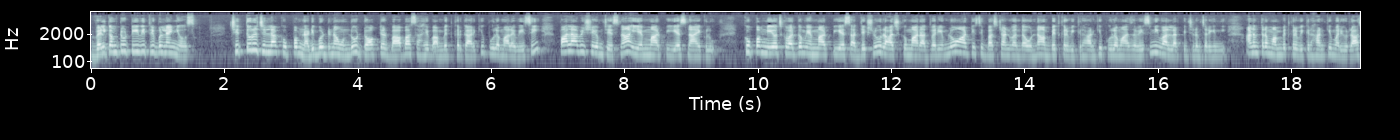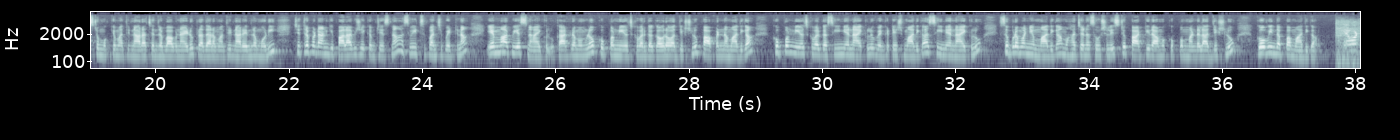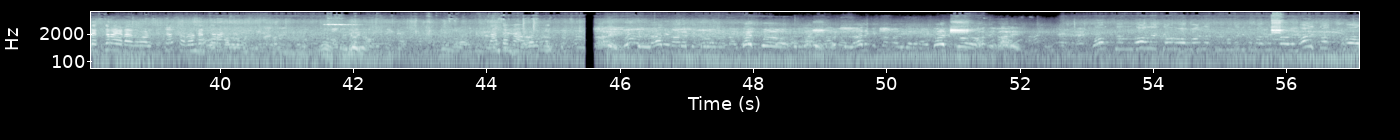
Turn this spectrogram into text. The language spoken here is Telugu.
Welcome to TV triple nine news. Chittoor జిల్లా కుప్పం నడిబొడ్డున ఉండు డాక్టర్ బాబాసాహెబ్ అంబేద్కర్ గారికి పూలమాల వేసి పాలాభిషేకం చేసిన ఎంఆర్పీఎస్ నాయకులు. కుప్పం నియోజకవర్గం ఎంఆర్పీఎస్ అధ్యక్షులు రాజ్ కుమార్ ఆధ్వర్యంలో ఆర్టీసీ బస్టాండ్ వద్ద ఉన్న అంబేద్కర్ విగ్రహానికి పూలమాల వేసి నివాళులర్పించడం జరిగింది. అనంతరం అంబేద్కర్ విగ్రహానికి మరియు రాష్ట్ర ముఖ్యమంత్రి నారా చంద్రబాబు నాయుడు ప్రధానమంత్రి నరేంద్ర మోడీ చిత్రపటానికి పాలాభిషేకం చేసిన స్వీట్స్ పంచిపెట్టిన ఎంఆర్పీఎస్ నాయకులు. కార్యక్రమంలో కుప్పం నియోజకవర్గ గౌరవ అధ్యక్షులు పాపన్న మాదిగ కుప్పం నియోజకవర్గ సీనియర్ నాయకులు వెంకటేష్ మాదిగ సీనియర్ నాయకులు సుబ్రహ్మణ్యం మాదిగ మహాజన సోషలిస్ట్ పార్టీ రామకుప్పం మండల అధ్యక్షులు గోవిందప్ప మాదిగా. ఒకటి ఎత్తుకరా ఏడాది వాళ్ళకి ఇచ్చేస్తా రెండు ఎత్తుకరా వాళ్ళకి వర్ధిల్లాలి గౌరవ మాన్యశ్రీ మందగిట్ట మాదిగారి నాయకత్వం.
